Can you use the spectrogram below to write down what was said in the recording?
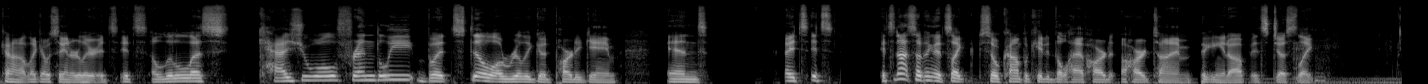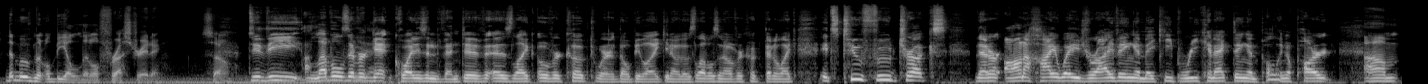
kind of like I was saying earlier. It's it's a little less casual friendly, but still a really good party game. And it's it's it's not something that's like so complicated they'll have hard a hard time picking it up. It's just like the movement will be a little frustrating. So Do the levels ever yeah. get quite as inventive as like Overcooked, where they'll be like, you know, those levels in Overcooked that are like, it's two food trucks that are on a highway driving and they keep reconnecting and pulling apart. Um,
